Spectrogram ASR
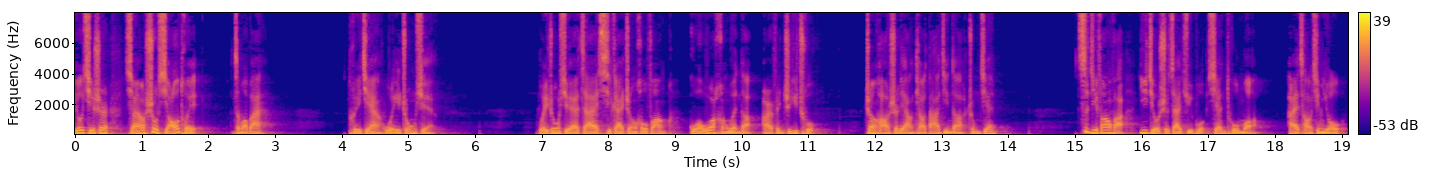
尤其是想要瘦小腿，怎么办？推荐委中穴。委中穴在膝盖正后方腘窝横纹的二分之一处，正好是两条大筋的中间。刺激方法依旧是在局部先涂抹艾草精油，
